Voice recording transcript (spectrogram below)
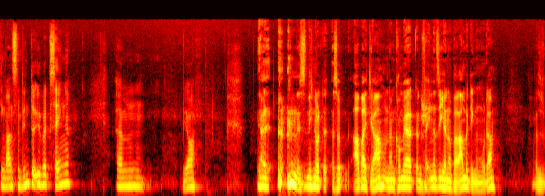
den ganzen Winter über gesehen. Ähm, ja, ja, es ist nicht nur, also Arbeit ja, und dann kommen ja, dann verändern sich ja noch ein paar Rahmenbedingungen, oder? Also du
